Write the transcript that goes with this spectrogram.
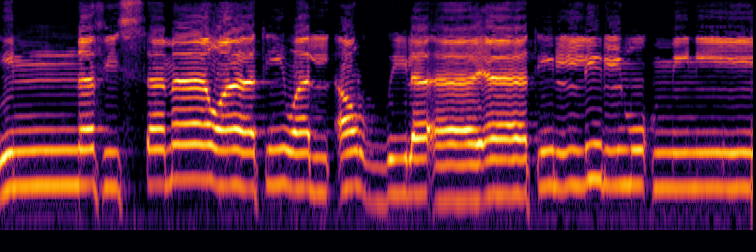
إِنَّ فِي السَّمَاوَاتِ وَالْأَرْضِ لَآيَاتٍ لِّلْمُؤْمِنِينَ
